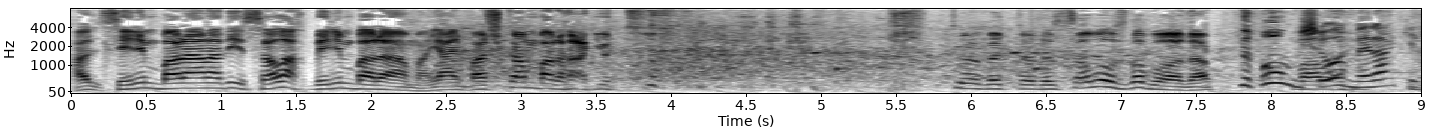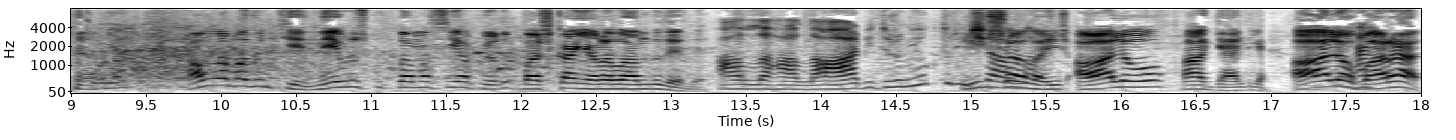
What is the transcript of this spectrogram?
Hadi senin barağına değil salak benim barağıma. Yani başkan barağa götür. tövbe tövbe salozla bu adam. Ne olmuş Vallahi. oğlum merak ettim ya. Anlamadım ki. Nevruz kutlaması yapıyorduk. Başkan yaralandı dedi. Allah Allah ağır bir durum yoktur inşallah. İnşallah. inş- Alo. Ha geldi. gel- Alo Baran.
